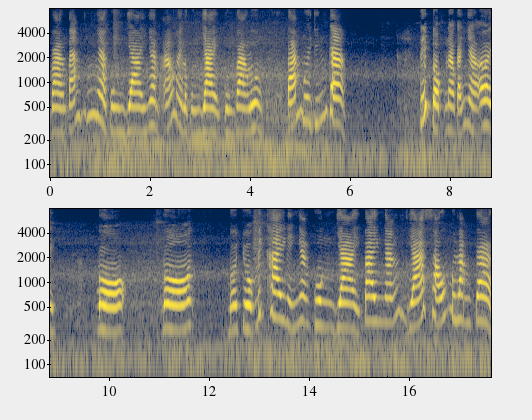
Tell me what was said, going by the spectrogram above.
vàng 89 nha, quần dài nha, áo này là quần dài, quần vàng luôn 89k tiếp tục nào cả nhà ơi, bộ bộ bộ chuột mít khay này nha, quần dài, tay ngắn, giá 65k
